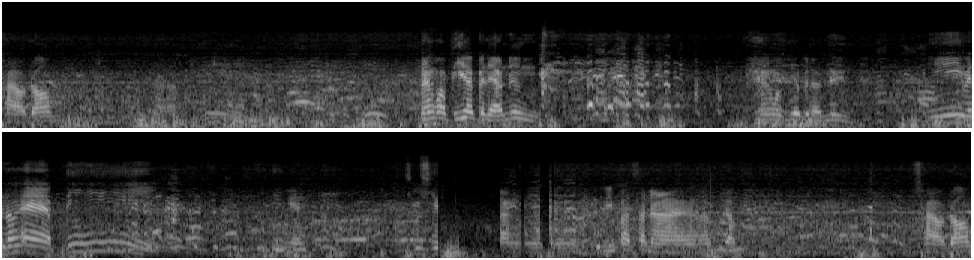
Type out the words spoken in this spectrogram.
ชาวด้อมนะครับนี่นั่งพับเพียบไปแล้วหนึ่งนั่งพับเพียบไปแล้วหนึ่งนี่ไม่ต้องแอบนี่นี่ไงชิวๆตั้งวิปัสสนาครับกับชาวด้อม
